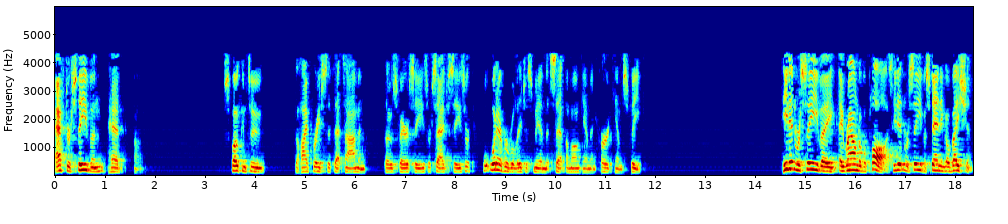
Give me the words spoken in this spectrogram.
after Stephen had spoken to the high priests at that time and those Pharisees or Sadducees or whatever religious men that sat among him and heard him speak, he didn't receive a, a round of applause. He didn't receive a standing ovation.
